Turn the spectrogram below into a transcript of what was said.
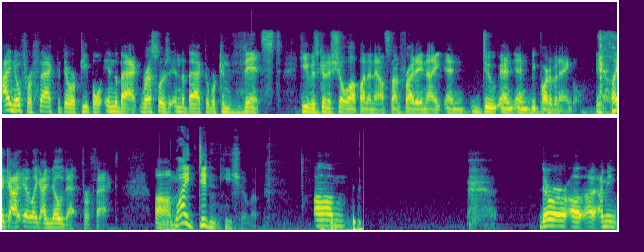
I know for a fact that there were people in the back, wrestlers in the back, that were convinced he was going to show up unannounced on Friday night and do and and be part of an angle. like I like I know that for a fact. Um, Why didn't he show up? Um, there are, uh, I mean,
